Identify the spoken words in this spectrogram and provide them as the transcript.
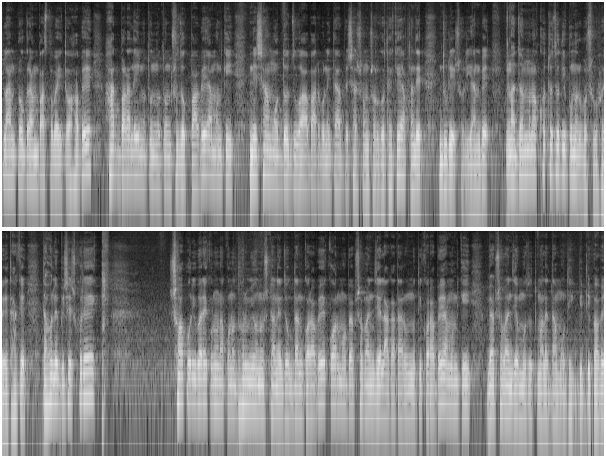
প্ল্যান প্রোগ্রাম বাস্তবায়িত হবে, হাত বাড়ালেই নতুন নতুন সুযোগ পাবে, এমনকি নেশা, মদ্য, জুয়া, বারবনিতা পেশা সংসর্গ থেকে আপনাদের দূরে সরিয়ে আনবে। জন্ম নক্ষত্র যদি পুনর্বসু হয়ে থাকে, তাহলে বিশেষ করে সপরিবারে কোনো না কোনো ধর্মীয় অনুষ্ঠানে যোগদান করাবে, কর্ম ব্যবসা বাণিজ্যে লাগাতার উন্নতি করাবে, এমনকি ব্যবসা বাণিজ্যে মজুত মালের দাম অধিক বৃদ্ধি পাবে।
